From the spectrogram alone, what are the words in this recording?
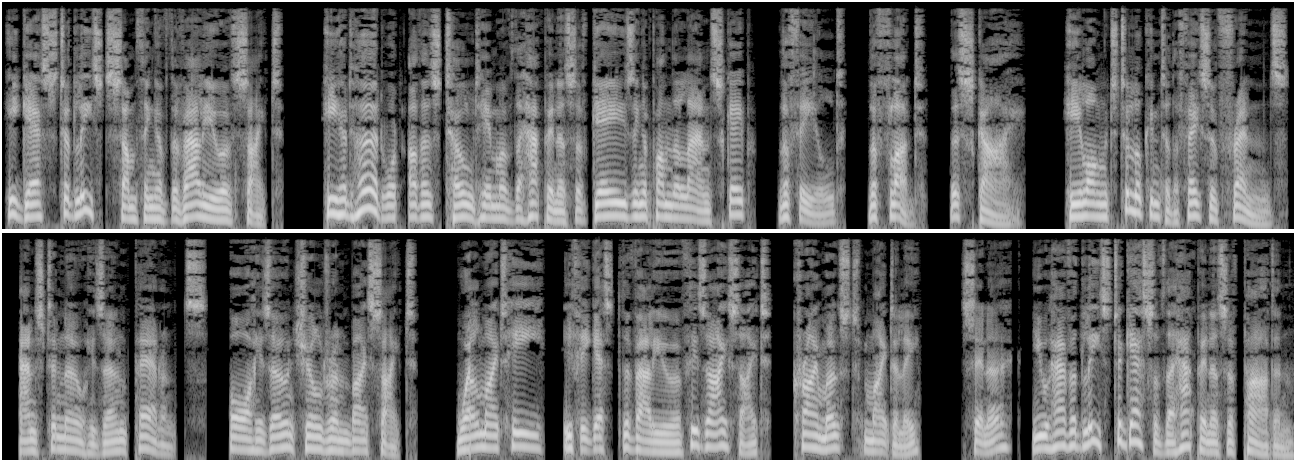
He guessed at least something of the value of sight. He had heard what others told him of the happiness of gazing upon the landscape, the field, the flood, the sky. He longed to look into the face of friends, and to know his own parents or his own children by sight. Well might he, if he guessed the value of his eyesight, cry most mightily, Sinner, you have at least a guess of the happiness of pardon.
